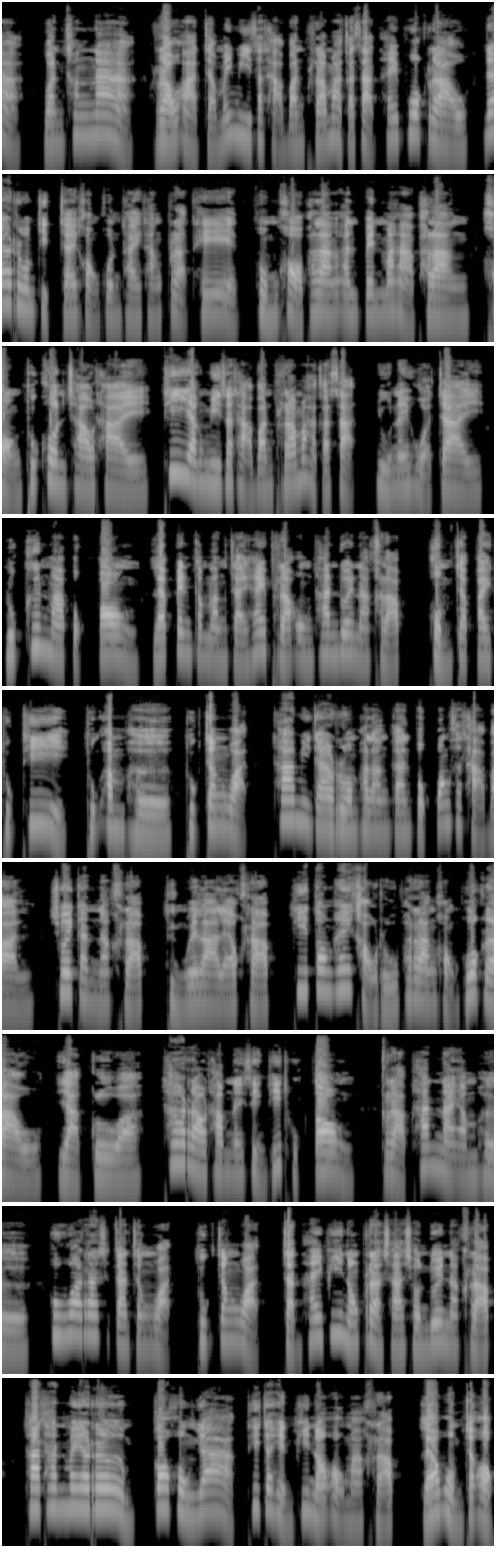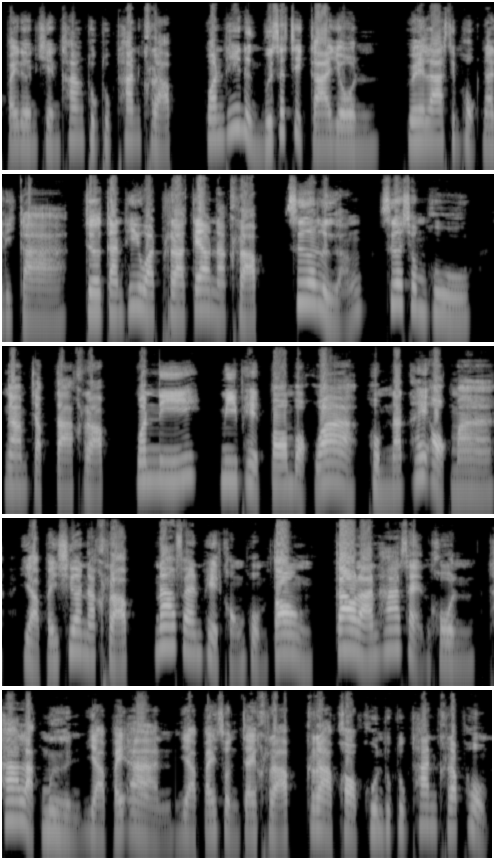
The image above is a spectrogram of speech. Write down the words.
วันข้างหน้า เราอาจจะไม่มีสถาบันพระมหากษัตริย์ให้พวกเราได้รวมจิตใจของคนไทยทั้งประเทศ ผมขอพลังอันเป็นมหาพลังของทุกคนชาวไทย ที่ยังมีสถาบันพระมหากษัตริย์อยู่ในหัวใจ ลุกขึ้นมาปกป้อง และเป็นกำลังใจให้พระองค์ท่านด้วยนะครับ ผมจะไปทุกที่ ทุกอำเภอ ทุกจังหวัด ถ้ามีการรวมพลังการปกป้องสถาบัน ช่วยกันนะครับ ถึงเวลาแล้วครับ ที่ต้องให้เขารู้พลังของพวกเรา อย่ากกลัว ถ้าเราทำในสิ่งที่ถูกต้อง กราบท่านนายอำเภอ ผู้ว่าราชการจังหวัด ทุกจังหวัดจัดให้พี่น้องประชาชนด้วยนะครับ ถ้าท่านไม่เริ่ม ก็คงยากที่จะเห็นพี่น้องออกมาครับ แล้วผมจะออกไปเดินเคียงข้างทุกๆทท่านครับ วันที่ 1พฤศจิกายน เวลา 16 นาฬิกา เจอกันที่วัดพระแก้วนะครับ เสื้อเหลือง เสื้อชมพู งามจับตาครับ วันนี้มีเพจปลอมบอกว่า ผมนัดให้ออกมา อย่าไปเชื่อนะครับ หน้าแฟนเพจของผมต้อง9ล้าน5แสนคน ถ้าหลักหมื่นอย่าไปอ่าน อย่าไปสนใจครับ กราบขอบคุณทุกๆทท่านครับผม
